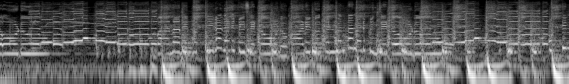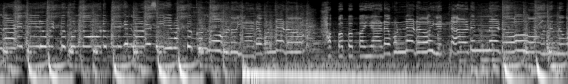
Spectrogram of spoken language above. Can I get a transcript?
తోడు బాణాన్ని బుద్ధిగా నడిపేసేటోడు వాడితో తిన్నంత నడిపించేటోడు. పుట్టినాడే పేరు పెట్టుకున్నాడు పెరిగినాడే యాడ ఉన్నాడు? హబ్బ యాడ ఉన్నాడు? ఎక్కడున్నాడు నన్ను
